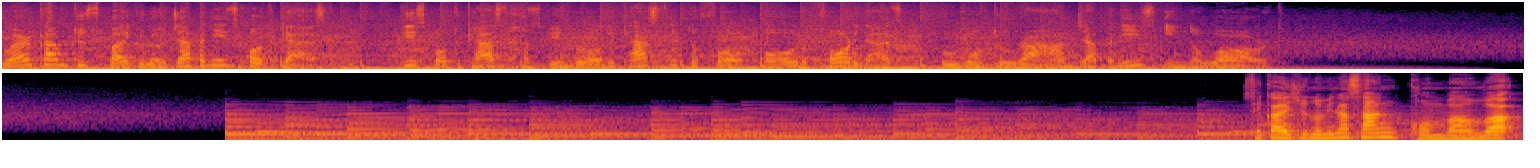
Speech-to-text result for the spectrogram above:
Welcome to Spike Leo Japanese Podcast. This podcast has been broadcasted for all foreigners who want to learn Japanese in the world. 世界中の皆さん、こんばんは、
